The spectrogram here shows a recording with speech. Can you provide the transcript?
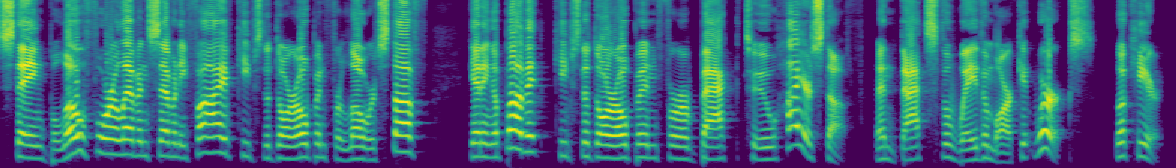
staying below 411.75 keeps the door open for lower stuff. Getting above it keeps the door open for back to higher stuff. And that's the way the market works. Look here.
